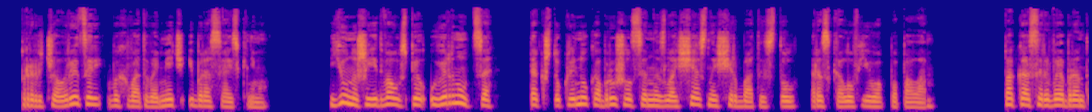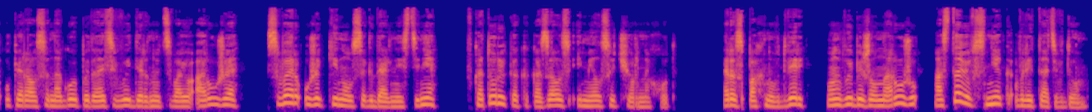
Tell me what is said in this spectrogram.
— прорычал рыцарь, выхватывая меч и бросаясь к нему. Юноша едва успел увернуться, так что клинок обрушился на злосчастный щербатый стол, расколов его пополам. Пока сэр Вебранд упирался ногой, пытаясь выдернуть свое оружие, Свер уже кинулся к дальней стене, в которой, как оказалось, имелся черный ход. Распахнув дверь, он выбежал наружу, оставив снег влетать в дом.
